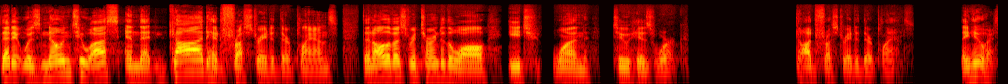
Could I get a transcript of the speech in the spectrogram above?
that it was known to us and that God had frustrated their plans, then all of us returned to the wall, each one to his work. God frustrated their plans. They knew it.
